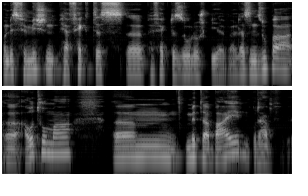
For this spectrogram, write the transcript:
und ist für mich ein perfektes, äh, perfektes Solospiel, weil das ein super äh, Automa ähm, mit dabei oder äh,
